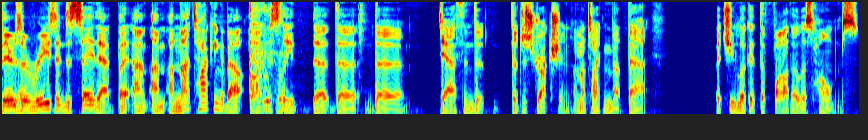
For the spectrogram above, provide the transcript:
there's a reason to say that, but um, I'm I'm not talking about obviously the the the death and the the destruction. I'm not talking about that. But you look at the fatherless homes,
